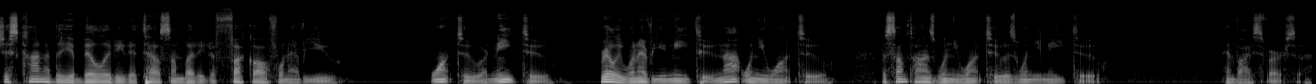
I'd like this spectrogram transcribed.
Just kind of the ability to tell somebody to fuck off whenever you want to or need to. Really, whenever you need to, not when you want to. But sometimes when you want to is when you need to, and vice versa.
